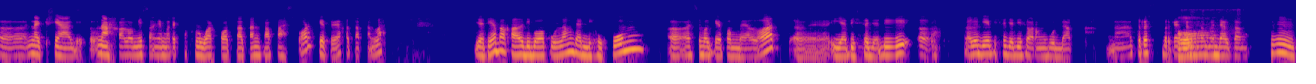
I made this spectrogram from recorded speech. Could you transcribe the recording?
uh, nextnya gitu. Nah kalau misalnya mereka keluar kota tanpa paspor gitu ya katakanlah ya dia bakal dibawa pulang dan dihukum uh, sebagai pembelot uh, ia bisa jadi uh, lalu dia bisa jadi seorang budak. Nah terus berkaitan oh. sama dagang. Hmm.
